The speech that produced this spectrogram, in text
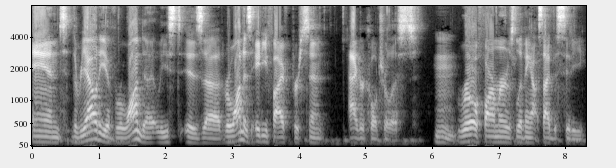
and the reality of Rwanda, at least, is uh, Rwanda is 85% agriculturalists, mm. rural farmers living outside the city.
